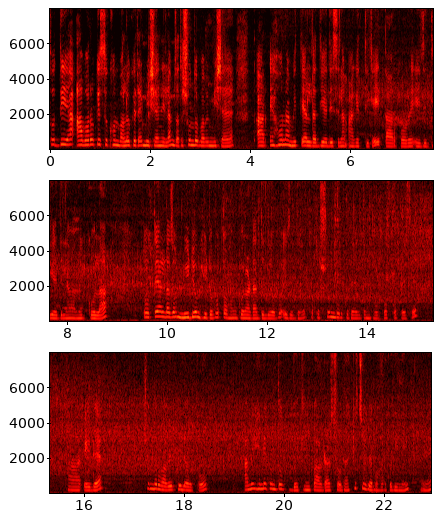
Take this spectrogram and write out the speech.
তো দিয়ে আবারও কিছুক্ষণ ভালো করে মিশিয়ে নিলাম যাতে সুন্দরভাবে মিশায় আর এখন আমি তেলটা দিয়ে দিয়েছিলাম আগের থেকেই, তারপরে এই যে দিয়ে দিলাম আমি গোলা। তো তেলটা যখন মিডিয়াম হিট হব, তখন গোলাটা দিলে হব। এই যে দেখো, কত সুন্দর করে একদম ভোগ করতেছে। আর এইটা সুন্দরভাবে ফুলে উঠবো। আমি হেনে কিন্তু বেকিং পাউডার সোডা কিছুই ব্যবহার করি নেই হেনে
